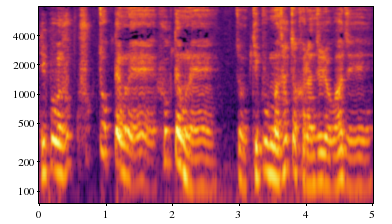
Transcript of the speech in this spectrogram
뒷부분 훅, 훅 쪽 때문에 훅 때문에 좀 뒷부분만 살짝 가라앉으려고 하지.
